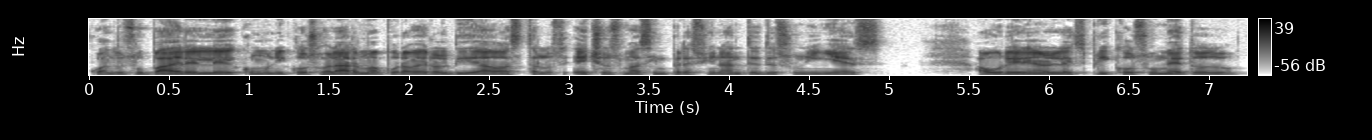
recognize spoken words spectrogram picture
Cuando su padre le comunicó su alarma por haber olvidado hasta los hechos más impresionantes de su niñez, Aureliano le explicó su método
